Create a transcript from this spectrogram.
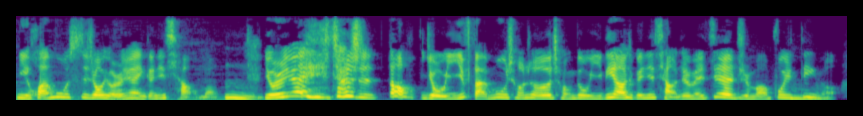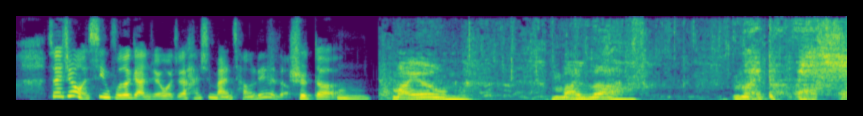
你环顾四周，有人愿意跟你抢吗？嗯，有人愿意就是到友谊反目成仇的程度，一定要去跟你抢这枚戒指吗？不一定哦。所以这种幸福的感觉，我觉得还是蛮强烈的。是的，嗯，My own, my love, my precious.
